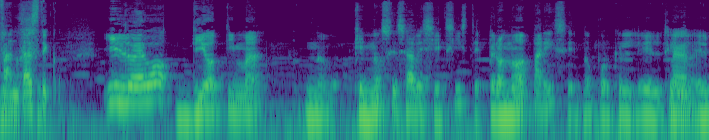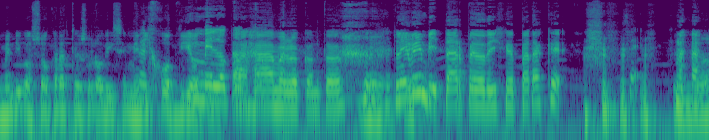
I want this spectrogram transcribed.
Fantástico. Y luego Diótima, ¿no? que no se sabe si existe, pero no aparece, ¿no? Porque el, el, Claro. el- el mendigo Sócrates solo dice, me dijo Diótima. Me lo contó. Ajá, me lo contó. Me- Le iba a eh, invitar, pero dije, ¿para qué? ¿no?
